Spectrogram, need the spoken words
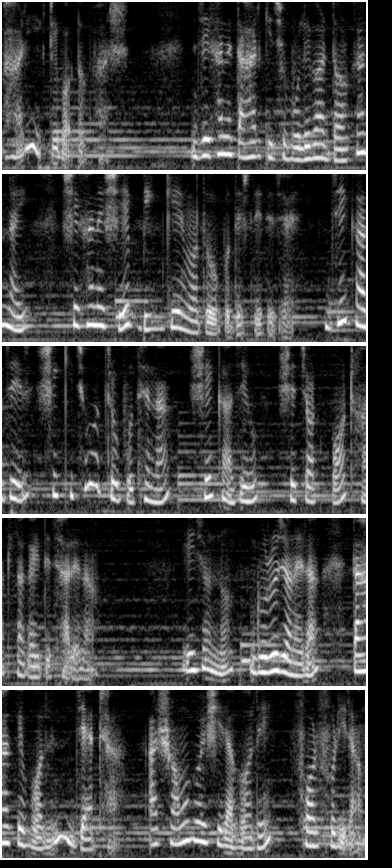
ভারী একটি বদভ্যাস। যেখানে তাহার কিছু বলিবার দরকার নাই, সেখানে সে বিজ্ঞের মতো উপদেশ দিতে যায়। যে কাজের সে কিছুমাত্র বোঝে না, সে কাজেও সে চটপট হাত লাগাইতে ছাড়ে না। এই জন্য গুরুজনেরা তাহাকে বলেন জ্যাঠা, আর সমবয়সীরা বলে ফরফরিরাম।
